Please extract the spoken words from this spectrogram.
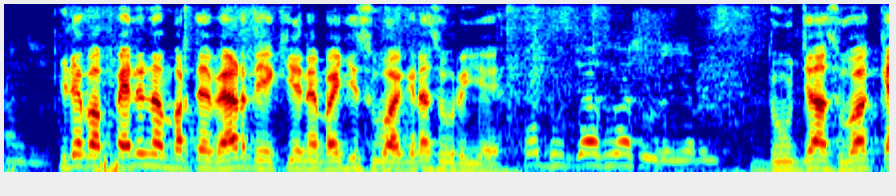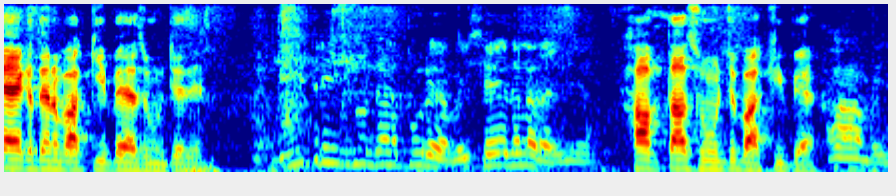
ਹਾਂਜੀ। ਜਿਹੜੇ ਆਪਾਂ ਪਹਿਲੇ ਨੰਬਰ ਤੇ ਵੈੜ ਦੇਖੀਏ ਨੇ ਬਾਈ ਜੀ ਸੂਆ ਕਿਹੜਾ ਸੂ ਰਹੀ ਹੈ? ਇਹ ਦੂਜਾ ਸੂਆ ਸੂਰਜ ਆ ਬਈ। ਦੂਜਾ ਸੂਆ ਕੈਕ ਦਿਨ ਬਾਕੀ ਪਿਆ ਸੂਣ ਚ ਦੇ 20 ਤਰੀਕ ਨੂੰ ਦਿਨ ਪੂਰੇ ਆ ਬਈ 6 ਦਿਨ ਰਹਿ ਗਏ ਹਫਤਾ ਸੂਣ ਚ ਬਾਕੀ ਪਿਆ। ਹਾਂ ਬਈ।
